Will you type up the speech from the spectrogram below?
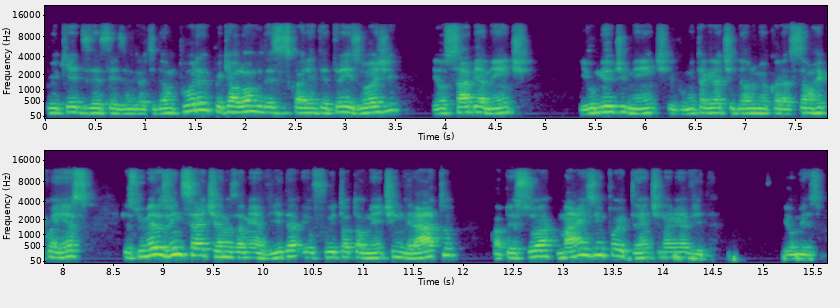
Por que 16 anos de gratidão pura? Porque ao longo desses 43 hoje, eu sabiamente e humildemente, com muita gratidão no meu coração, reconheço que os primeiros 27 anos da minha vida eu fui totalmente ingrato com a pessoa mais importante na minha vida, eu mesmo.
